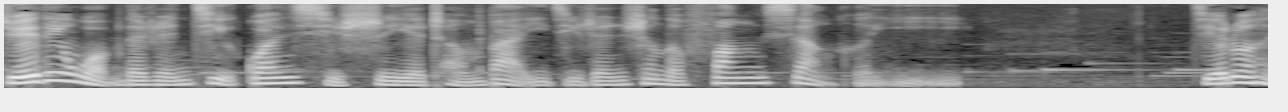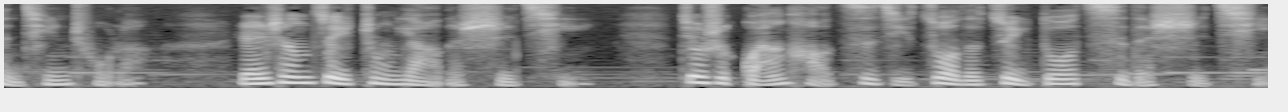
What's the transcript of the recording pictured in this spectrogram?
决定我们的人际关系、事业成败以及人生的方向和意义。结论很清楚了，人生最重要的事情就是管好自己做的最多次的事情。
